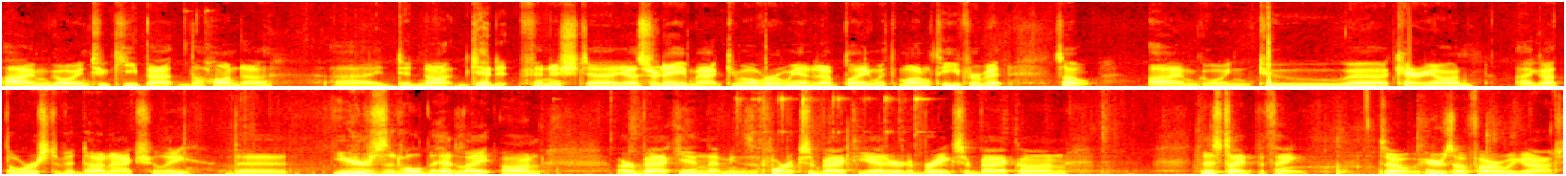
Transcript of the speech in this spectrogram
I'm going to keep at the Honda. I did not get it finished uh, yesterday. Matt came over and we ended up playing with the Model T for a bit. So I'm going to uh, carry on. I got the worst of it done actually. The ears that hold the headlight on are back in. That means the forks are back together, the brakes are back on. This type of thing. So here's how far we got.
